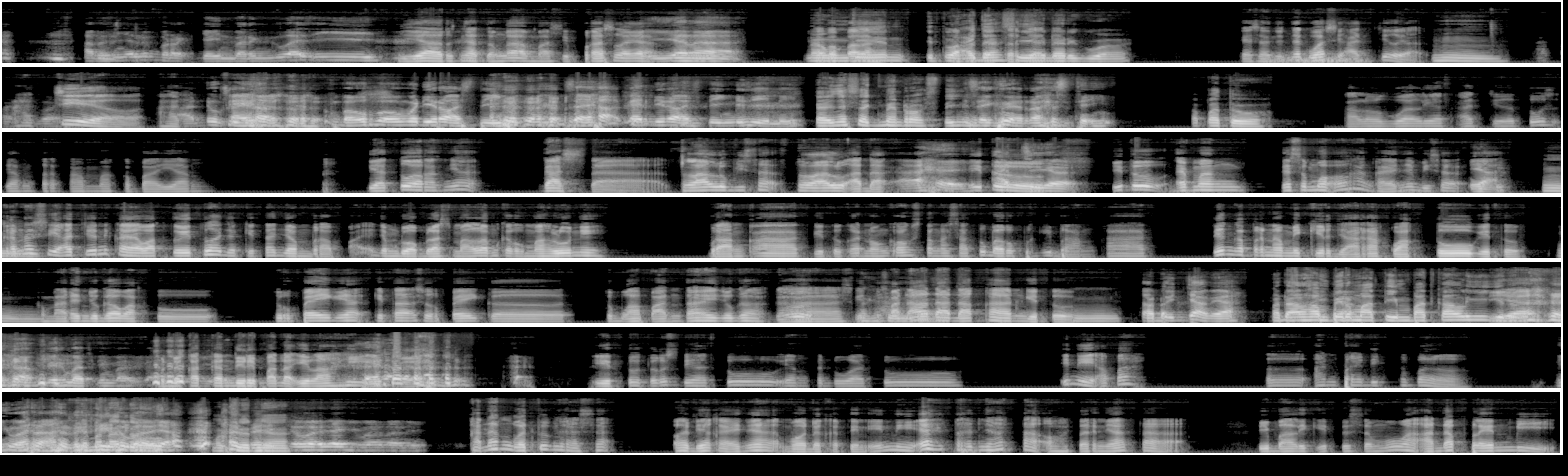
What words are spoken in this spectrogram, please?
Harusnya lu ber- join bareng gua sih. Iya harusnya atau enggak masih pras lah ya. Iyalah. Nah Nggak apa-apa lah. mungkin itu Yang aja sih terjadi. dari gua. Oke selanjutnya gua si Acil ya. Hmm. Acil aduh Acil. kayak bau-bau mau di roasting. Saya akan di roasting di sini. Kayaknya segmen roasting. Segmen roasting. Apa tuh? Kalau gua lihat Acil tuh yang pertama kebayang dia tuh orangnya gas dah. selalu bisa selalu ada. Ay, Itu. Acil. itu emang ke semua orang kayaknya bisa. Ya. Hmm. Karena si Acil nih kayak waktu itu aja kita jam berapa ya? Jam 12 malam ke rumah lu nih berangkat gitu kan. Nongkrong setengah satu baru pergi berangkat. Dia nggak pernah mikir jarak waktu gitu. Hmm. kemarin juga waktu survei ya kita survei ke sebuah pantai juga gas gitu. langsung padahal dadakan gitu. Hmm. satu jam ya? padahal hampir mati empat kali gitu. Iya. Hampir mati mbak mendekatkan diri pada ilahi gitu ya. Itu terus dia tuh yang kedua tuh ini apa? Eh unpredictable gimana? Gimana tuh? maksudnya? Gimana nih? Kadang gua tuh ngerasa oh dia kayaknya mau deketin ini. Eh ternyata oh ternyata di balik itu semua ada plan B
